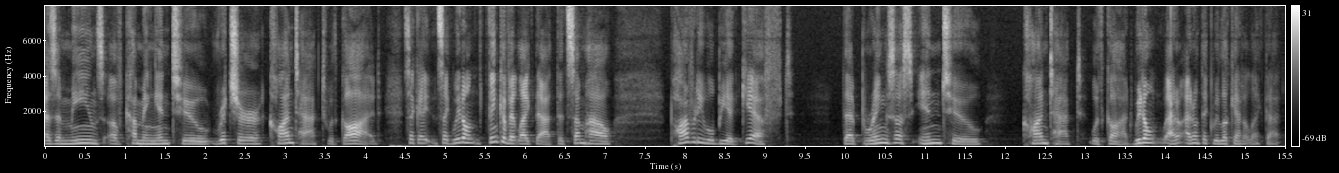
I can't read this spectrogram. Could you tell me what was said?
as a means of coming into richer contact with God. It's like I, it's like we don't think of it like that. That somehow poverty will be a gift that brings us into contact with God. We don't. I don't, I don't think we look at it like that.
